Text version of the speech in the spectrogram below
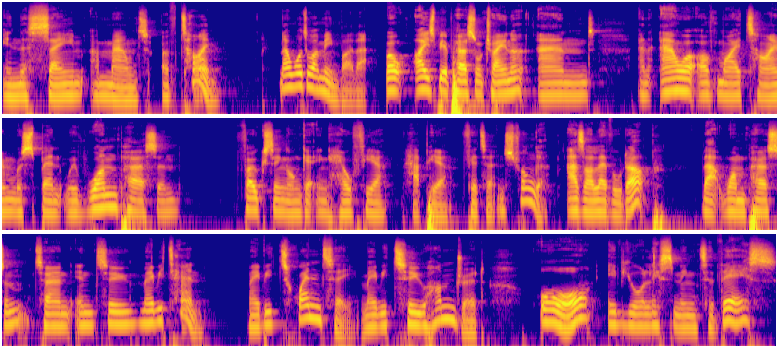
in the same amount of time. Now, what do I mean by that? Well, I used to be a personal trainer, and an hour of my time was spent with one person focusing on getting healthier, happier, fitter, and stronger. As I leveled up, that one person turned into maybe 10, maybe 20, maybe 200. Or if you're listening to this,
